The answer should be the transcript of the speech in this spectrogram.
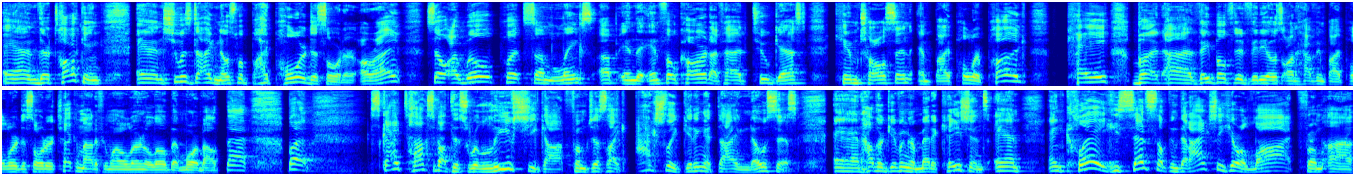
and they're talking and she was diagnosed with bipolar disorder, all right? So I will put some links up in the info card. I've had two guests, Kim Charlson and Bipolar Pug, K, but uh, they both did videos on having bipolar disorder. Check them out if you wanna learn a little bit more about that. But Skye talks about this relief she got from just like actually getting a diagnosis and how they're giving her medications. And, and Clay, he says something that I actually hear a lot from uh,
